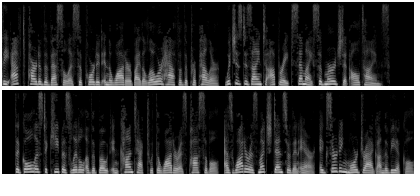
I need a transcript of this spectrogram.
The aft part of the vessel is supported in the water by the lower half of the propeller, which is designed to operate semi-submerged at all times. The goal is to keep as little of the boat in contact with the water as possible, as water is much denser than air, exerting more drag on the vehicle.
